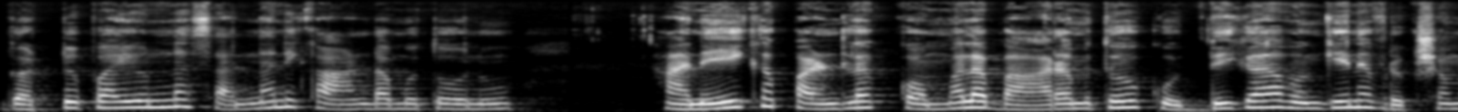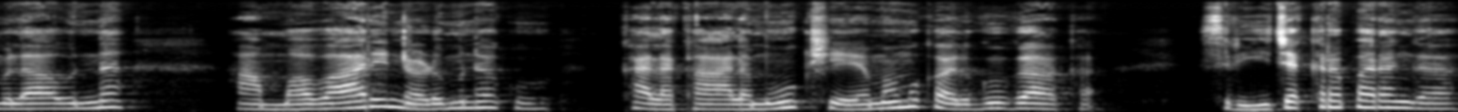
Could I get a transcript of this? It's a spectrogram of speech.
గట్టుపై ఉన్న సన్నని కాండముతోనూ అనేక పండ్ల కొమ్మల భారముతో కొద్దిగా వంగిన వృక్షములా ఉన్న అమ్మవారి నడుమునకు కలకాలము క్షేమము కలుగుగాక శ్రీచక్రపరంగా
